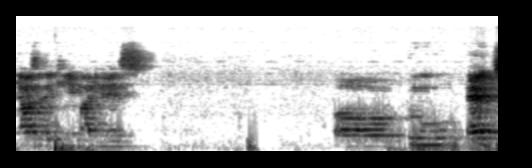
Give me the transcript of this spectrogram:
यहाँ से देखिए माइनस टू एच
